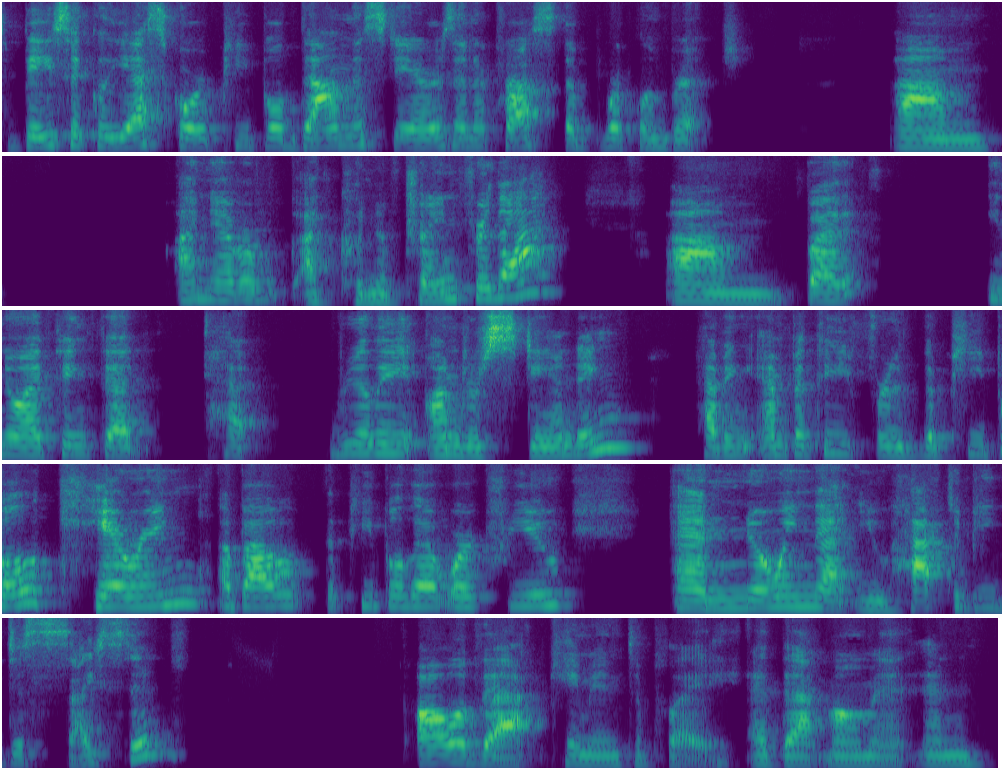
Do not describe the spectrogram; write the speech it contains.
to basically escort people down the stairs and across the Brooklyn Bridge. Um, I never, I couldn't have trained for that. Um, but, you know, I think that ha- really understanding, having empathy for the people, caring about the people that work for you, and knowing that you have to be decisive, all of that came into play at that moment. And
